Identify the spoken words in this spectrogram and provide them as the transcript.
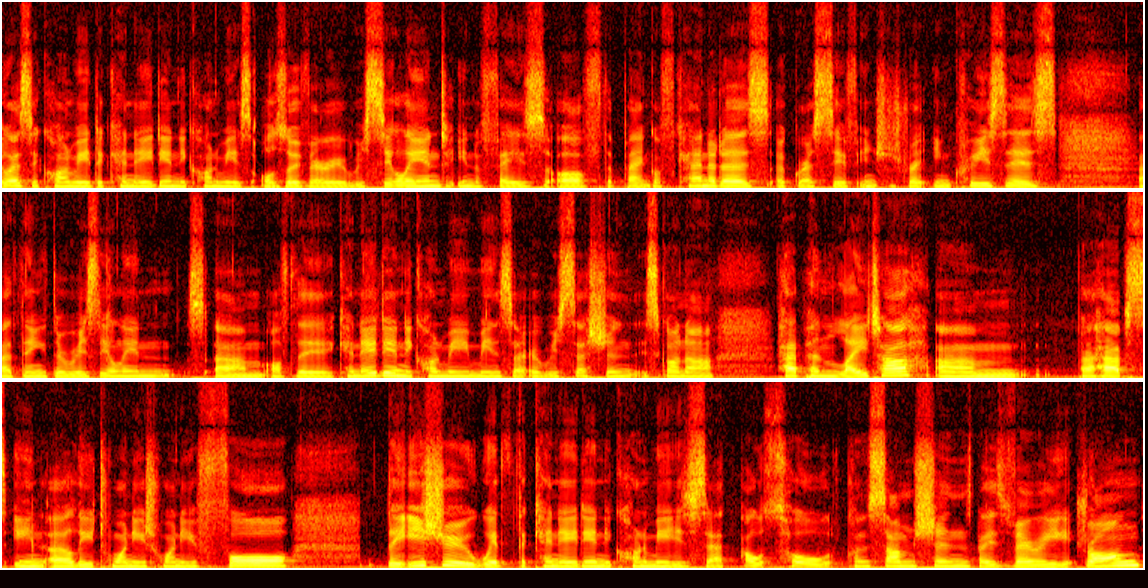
US economy, the Canadian economy is also very resilient in the face of the Bank of Canada's aggressive interest rate increases. I think the resilience um, of the Canadian economy means that a recession is going to happen later, um, perhaps in early 2024 the issue with the Canadian economy is that household consumption is very strong.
